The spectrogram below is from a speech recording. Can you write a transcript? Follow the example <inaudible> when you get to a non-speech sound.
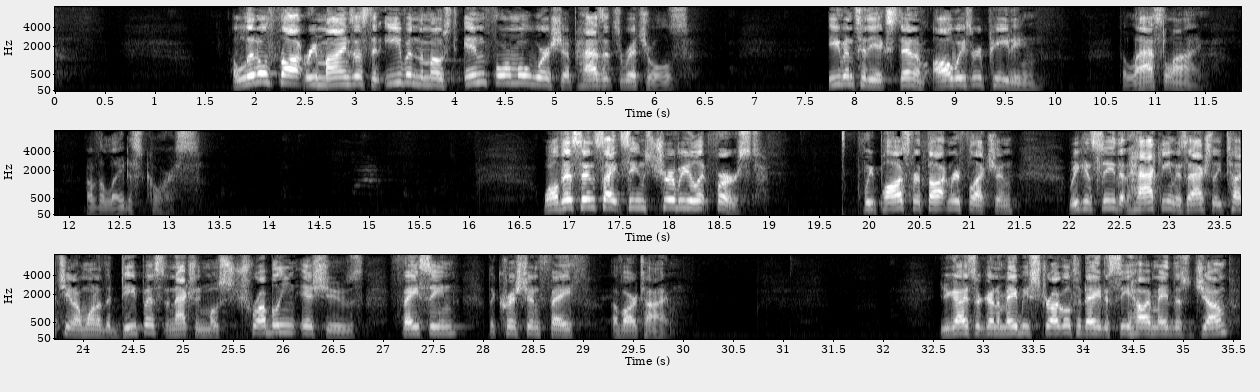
a little thought reminds us that even the most informal worship has its rituals, even to the extent of always repeating the last line of the latest chorus. While this insight seems trivial at first, if we pause for thought and reflection, we can see that hacking is actually touching on one of the deepest and actually most troubling issues facing the Christian faith of our time. You guys are going to maybe struggle today to see how I made this jump,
